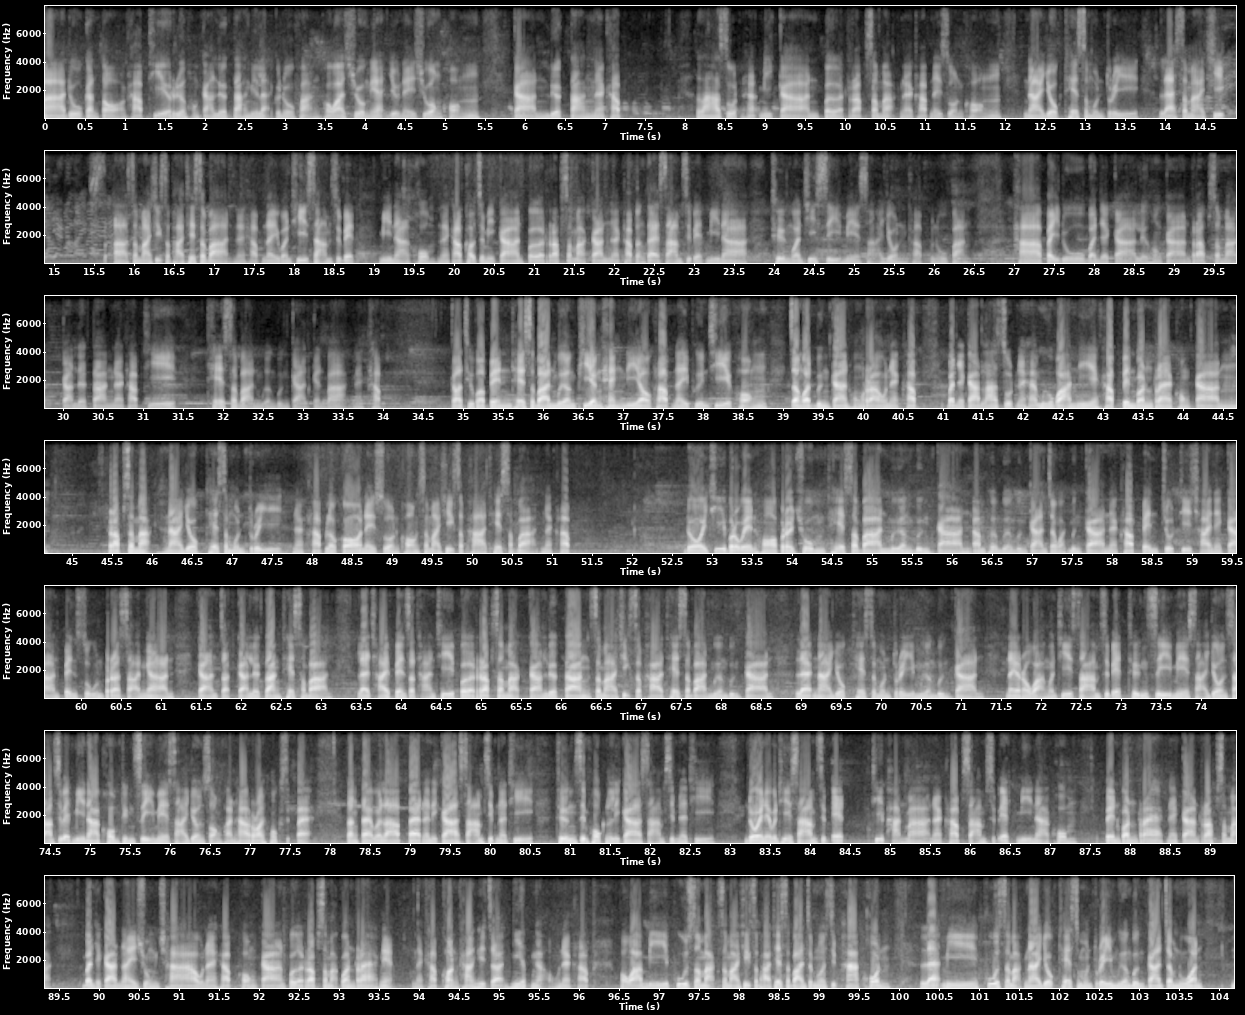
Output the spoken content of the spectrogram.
มาดูกันต่อครับที่เรื่องของการเลือกตั้งนี่แหละคุณผู้ฟัง เพราะว่าช่วงนี้อยู่ในช่วงของการเลือกตั้งนะครับ ล่าสุดฮะมีการเปิดรับสมัครนะครับ ในส่วนของนายกเทศมนตรี และสมาชิกสมาชิกสภาเทศบาลนะครับในวันที่ 31 มีนาคมนะครับเขาจะมีการเปิดรับสมัครกันนะครับตั้งแต่ 31 มีนาถึงวันที่ 4 เมษายนครับคุณผู้ฟังาไปดูบรรยากาศเรื่องของการรับสมัครการเลือกตั้งนะครับ ที่เทศบาลเมืองบึงการกันบ้างนะครับ ก็ถือว่าเป็นเทศบาลเมืองเพียงแห่งเดียวครับ ในพื้นที่ของจังหวัดบึงการของเรานะครับ บรรยากาศล่าสุดนะฮะเมื่อวานนี้ครับเป็นวันแรกของการรับสมัครนายกเทศมนตรีนะครับ แล้วก็ในส่วนของสมาชิกสภาเทศบาลนะครับ โดยที่บริเวณหอประชุมเทศบาลเมืองบึงการอำเภอเมืองบึงการจังหวัดบึงการนะครับ เป็นจุดที่ใช้ในการเป็นศูนย์ประสานงาน การจัดการเลือกตั้งเทศบาล และใช้เป็นสถานที่เปิดรับสมัครการเลือกตั้ง สมาชิกสภาเทศบาลเมืองบึงการ และนายกเทศมนตรีเมืองบึงการ ในระหว่างวันที่ 31 ถึง 4 เมษายน 31 มีนาคม ถึง 4 เมษายน 2568 ตั้งแต่เวลา 8 นาฬิกา 30 นาทีถึง 16 นาฬิกา 30 นาที โดยในวันที่ 31 ที่ผ่านมานะครับ 31 มีนาคม เป็นวันแรกในการรับสมัคร บรรยากาศในช่วงเช้านะครับของการเปิดรับสมัครวันแรกเนี่ยนะครับค่อนข้างที่จะเงียบเหงานะครับ เพราะว่ามีผู้สมัครสมาชิกสภาเทศบาลจำนวน 15 คน และมีผู้สมัครนายกเทศมนตรีเมืองบึงการจำนวน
